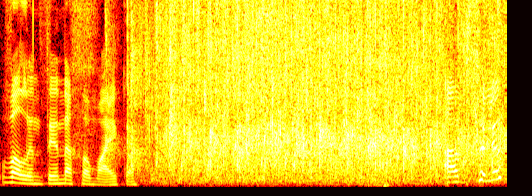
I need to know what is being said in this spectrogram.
Валентина Хомайко. Абсолютно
